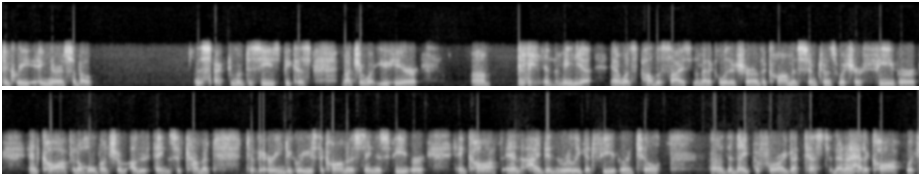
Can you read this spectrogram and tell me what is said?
degree ignorance about the spectrum of disease because much of what you hear um, in the media and what's publicized in the medical literature are the common symptoms, which are fever and cough and a whole bunch of other things that come at to varying degrees. The commonest thing is fever and cough, and I didn't really get fever until uh, the night before I got tested, and I had a cough which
